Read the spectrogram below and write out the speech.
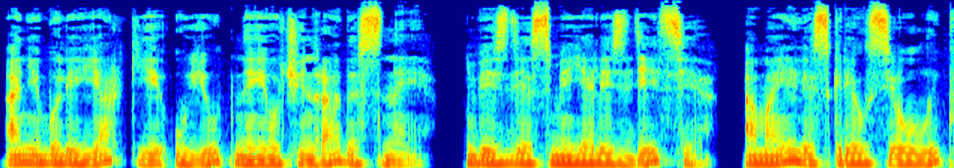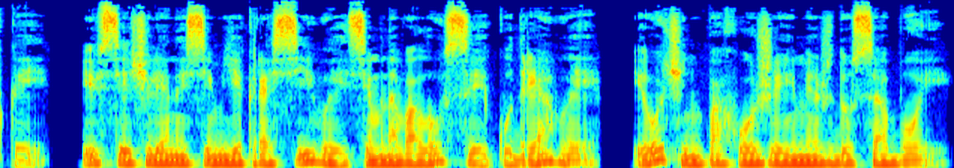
они были яркие, уютные и очень радостные. Везде смеялись дети, а Маэль искрился улыбкой, и все члены семьи красивые, темноволосые, кудрявые и очень похожие между собой.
